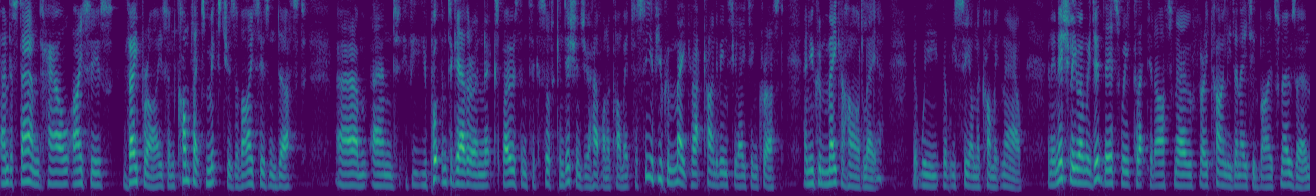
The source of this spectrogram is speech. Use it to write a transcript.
understand how ices vaporize and complex mixtures of ices and dust. Um, and if you, you put them together and expose them to sort of conditions you have on a comet to see if you can make that kind of insulating crust and you can make a hard layer that we, that we see on the comet now. And initially when we did this, we collected our snow, very kindly donated by Snozone,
